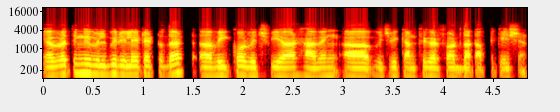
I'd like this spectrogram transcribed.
everything will be related to that uh, vCore which we are having, uh, which we configured for that application.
